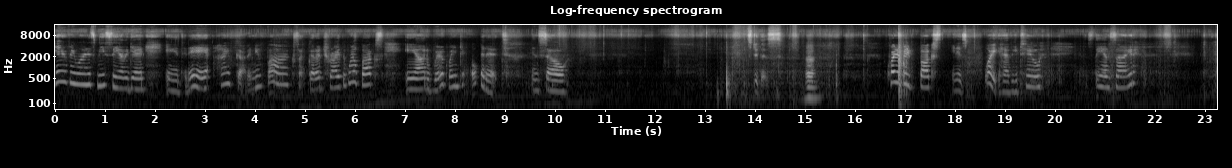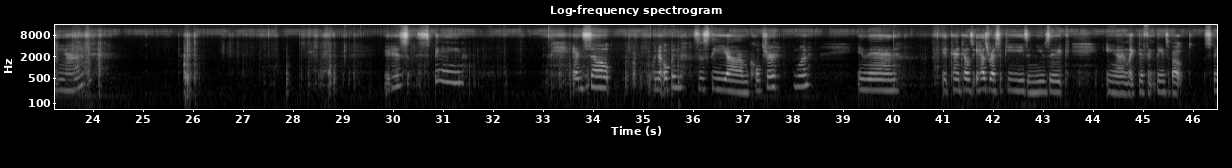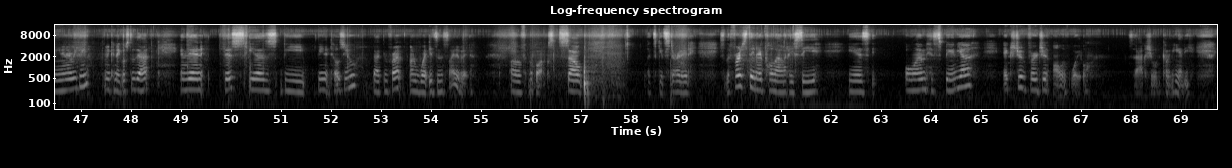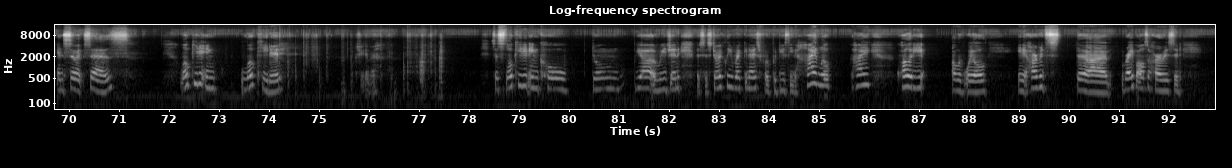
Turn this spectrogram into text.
Hey everyone, it's me Sam again, and today I've got a new box. I've got to try the world box, and we're going to open it. And so, let's do this. Uh, Quite a big box, and it's quite heavy too. It's the inside, and It is Spain. And so I'm going to open, this is the um, culture one. And then it kind of tells, it has recipes and music and like different things about Spain and everything. And it kind of goes through that. And then this is the thing that tells you back and front on what is inside of it, of the box. So let's get started. So the first thing I pull out I see is Oleum Hispania extra virgin olive oil. It's actually come in handy. And so it says located in located actually a minute. It says located in Codombia, a region that's historically recognized for producing high low high quality olive oil and it harvests the uh, ripe also harvested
